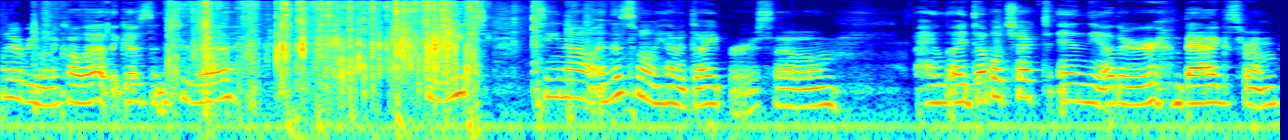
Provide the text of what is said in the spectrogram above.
whatever you want to call that, that goes into the seat. See now, in this one we have a diaper, so I, I double checked in the other bags from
